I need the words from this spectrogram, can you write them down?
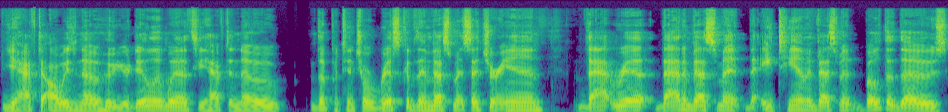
you have to always know who you're dealing with. You have to know the potential risk of the investments that you're in. That ri- that investment, the ATM investment, both of those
